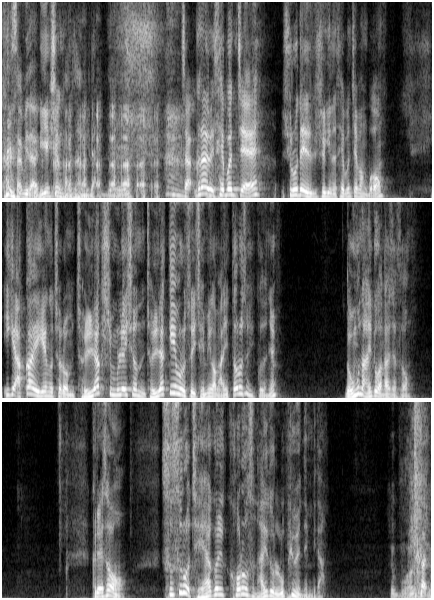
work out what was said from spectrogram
감사합니다. 리액션 감사합니다. 네. 자, 그 다음에 세 번째, 슈로대를 즐기는 세 번째 방법. 이게 아까 얘기한 것처럼 전략 시뮬레이션, 전략 게임으로서의 재미가 많이 떨어져 있거든요? 너무 난이도가 낮아서. 그래서 스스로 제약을 걸어서 난이도를 높이면 됩니다. 뭐 하는 거죠,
